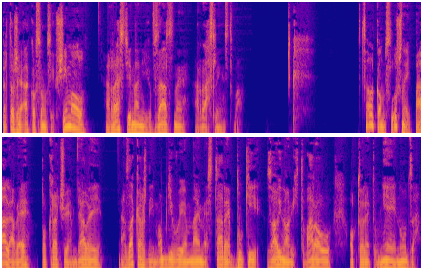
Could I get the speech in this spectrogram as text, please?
pretože ako som si všimol, rastie na nich vzácne rastlinstvo celkom slušnej páľave pokračujem ďalej a za každým obdivujem najmä staré buky zaujímavých tvarov, o ktoré tu nie je núdza.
